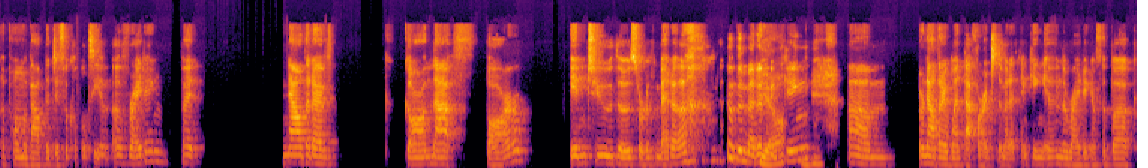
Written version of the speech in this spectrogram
a poem about the difficulty of, of writing. But now that I've gone that far into the sort of meta, the meta Yeah. thinking, Mhm. um, or now that I went that far into the meta thinking in the writing of the book,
